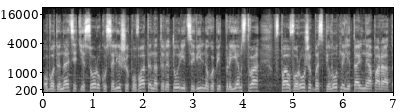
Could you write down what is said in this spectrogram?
Об 11.40 у селі Шипувати на території цивільного підприємства впав ворожий безпілотний літальний апарат.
